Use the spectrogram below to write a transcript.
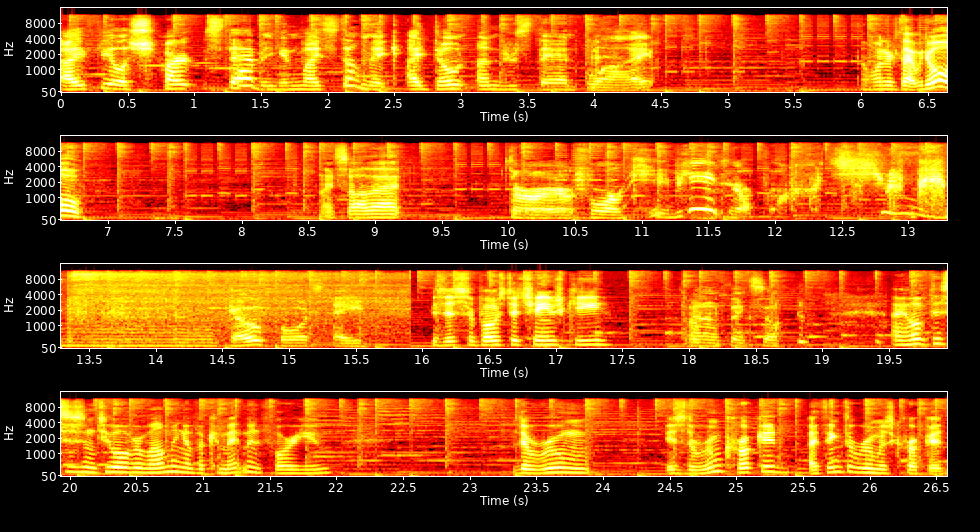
I feel a sharp stabbing in my stomach. I don't understand why. I wonder if that would. Oh! I saw that. Therefore, keep Go for eight. Is this supposed to change key? I don't think so. I hope this isn't too overwhelming of a commitment for you. The room. Is the room crooked? I think the room is crooked.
